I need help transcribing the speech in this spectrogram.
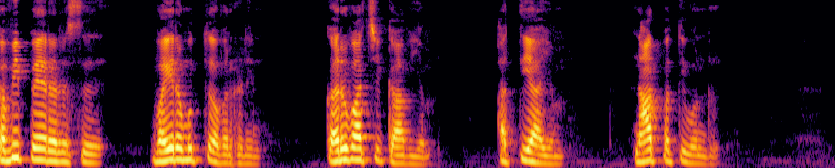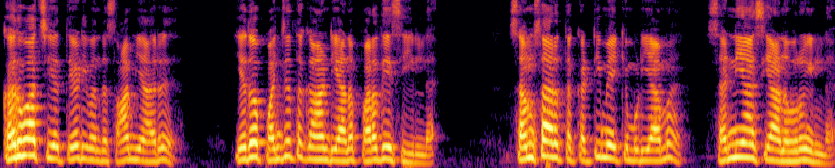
கவிப்பேரரசு வைரமுத்து அவர்களின் கருவாச்சி காவியம் அத்தியாயம் நாற்பத்தி ஒன்று. கருவாச்சியை தேடி வந்த சாமியார் ஏதோ பஞ்சத்துக்கு ஆண்டியான பரதேசி இல்லை. சம்சாரத்தை கட்டி மேய்க்க முடியாமல் சன்னியாசியானவரும் இல்லை.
